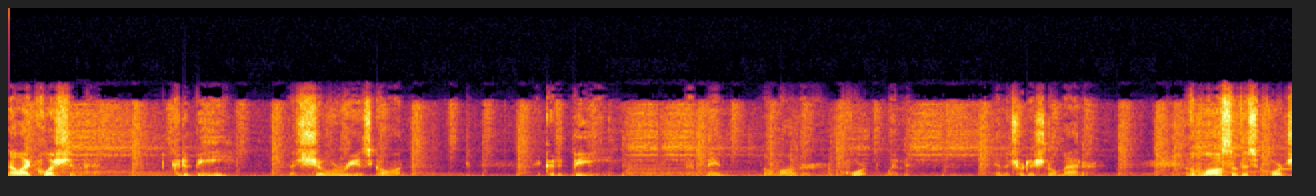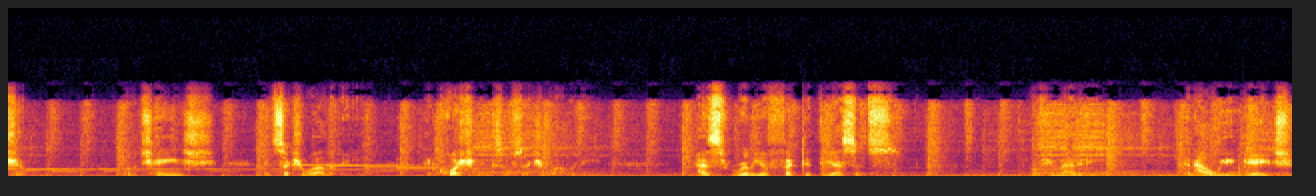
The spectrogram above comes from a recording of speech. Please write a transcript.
Now I question that. Could it be that chivalry is gone? And could it be that men no longer court women in the traditional manner? The loss of this courtship or the change in sexuality and questionings of sexuality has really affected the essence of humanity and how we engage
